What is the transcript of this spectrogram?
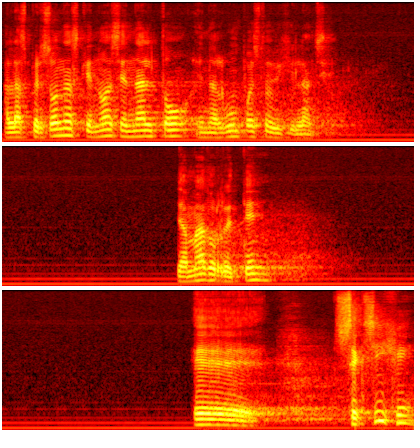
a las personas que no hacen alto en algún puesto de vigilancia, llamado retén. Eh, se exige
